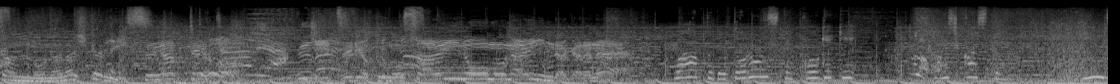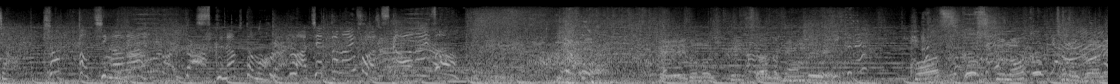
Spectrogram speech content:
さんの七光にすがってろ実力も才能もないんだからな。ワープでドローンして攻撃。もしかして忍者。ちょっと違うな。少なくともマチェットナイフは使わないぞ。程度の低い作品で恥ずかしくなかったのかね。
